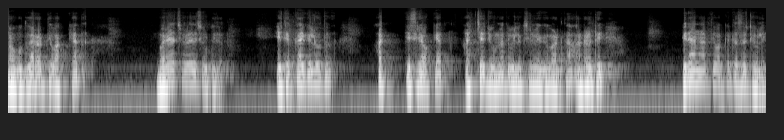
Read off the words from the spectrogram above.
उद्गारार्थी वाक्यात बऱ्याच वेळेला शेवटी जातो याच्यात काय केलं होतं? आज तिसऱ्या वाक्यात आजच्या जीवनात विलक्षण वेगवानता आढळते. विधानार्थी वाक्य तसंच ठेवले.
